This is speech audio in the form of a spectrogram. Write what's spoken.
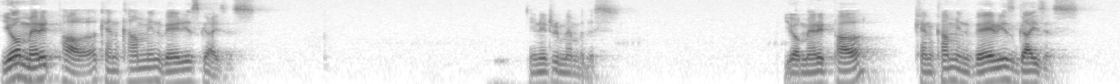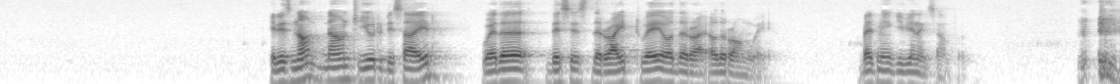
Your merit power can come in various guises. You need to remember this. Your merit power can come in various guises. It is not down to you to decide whether this is the right way or the, right, or the wrong way. Let me give you an example.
